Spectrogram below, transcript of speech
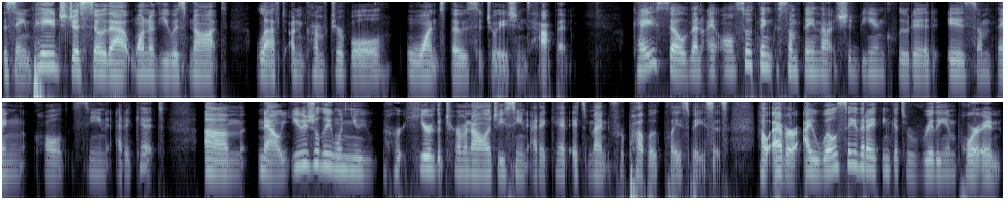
the same page just so that one of you is not left uncomfortable once those situations happen. Okay, so then I also think something that should be included is something called scene etiquette. Um, now, usually when you hear the terminology scene etiquette, it's meant for public play spaces. However, I will say that I think it's really important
